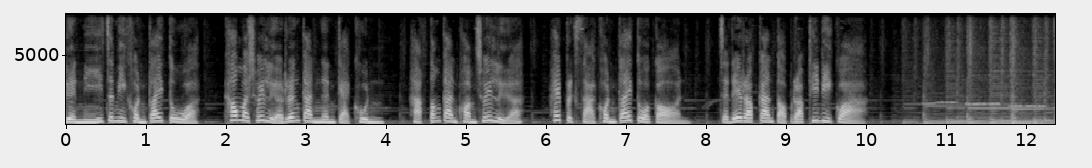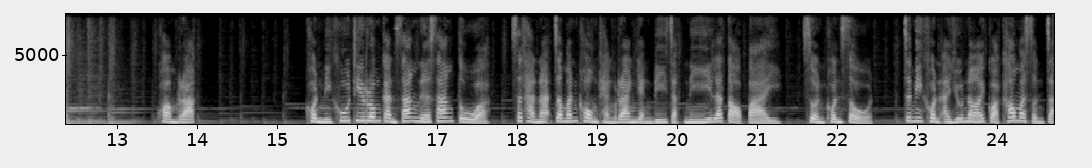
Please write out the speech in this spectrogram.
เดือนนี้จะมีคนใกล้ตัว เข้ามาช่วยเหลือเรื่องการเงินแก่คุณ หากต้องการความช่วยเหลือ ให้ปรึกษาคนใกล้ตัวก่อน จะได้รับการตอบรับที่ดีกว่า ความรัก คนมีคู่ที่ร่วมกันสร้างเนื้อสร้างตัว สถานะจะมั่นคงแข็งแรงอย่างดีจากนี้และต่อไป ส่วนคนโสด จะมีคนอายุน้อยกว่าเข้ามาสนใจ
